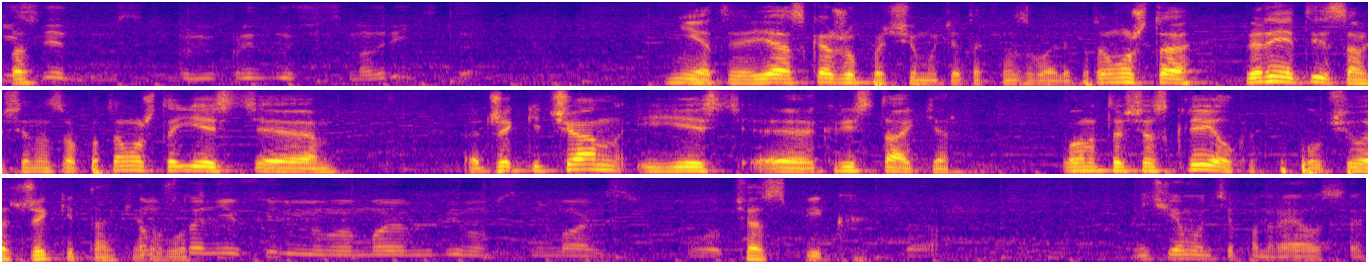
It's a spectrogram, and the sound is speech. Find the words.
пос- след- Предыдущий смотрите-то. Нет, я скажу, почему тебя так назвали. Потому что... Вернее, ты сам себя назвал. Потому что есть э, Джеки Чан и есть э, Крис Такер. Он это все склеил, как получилось Джеки Такер. Потому Вот. что они в фильме мо- моем любимом снимались. Вот, Сейчас пик. да. И чем он тебе понравился?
